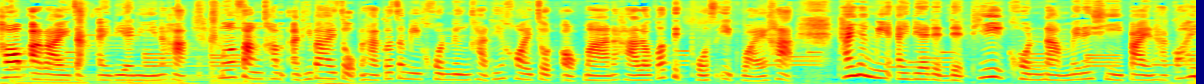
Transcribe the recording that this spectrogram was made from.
ชอบอะไรจากไอเดียนี้นะคะเมื่อฟังคำอธิบายจบนะคะ ก็จะมีคนนึงค่ะที่คอยจดออกมานะคะ แล้วก็ติดโพสต์อิทไว้ค่ะ ถ้ายังมีไอเดียเด็ด ๆ ที่คนนำไม่ได้ชี้ไปนะคะ ก็ให้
